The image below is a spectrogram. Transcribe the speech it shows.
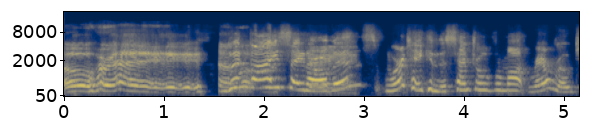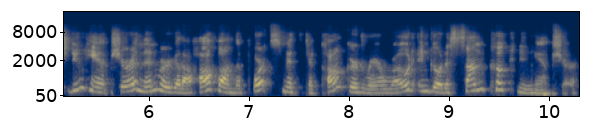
Oh, hooray! Goodbye, St. Albans. We're taking the Central Vermont Railroad to New Hampshire, and then we're going to hop on the Portsmouth to Concord Railroad and go to Suncook, New Hampshire.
